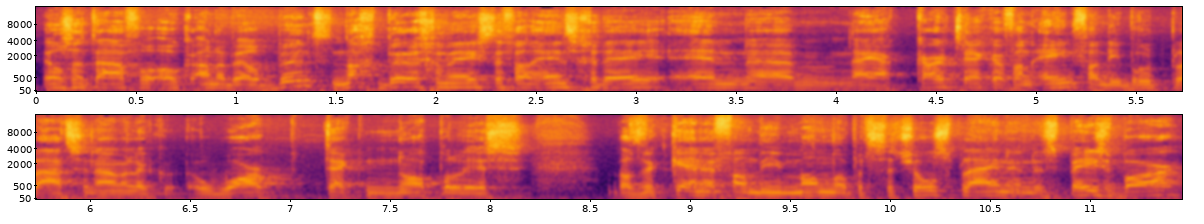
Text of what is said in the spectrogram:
Bij ons aan tafel ook Annabel Bunt, nachtburgemeester van Enschede... en um, nou ja, kartrekker van een van die broedplaatsen, namelijk Warp Technopolis wat we kennen van die man op het stationsplein en de Space Bar.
